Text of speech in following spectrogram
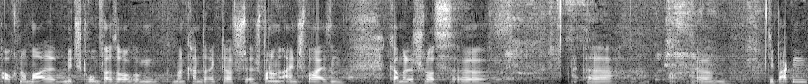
auch nochmal mit Stromversorgung. Man kann direkt da Spannung einspeisen, kann man das Schloss äh, äh, ähm, die Backen.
